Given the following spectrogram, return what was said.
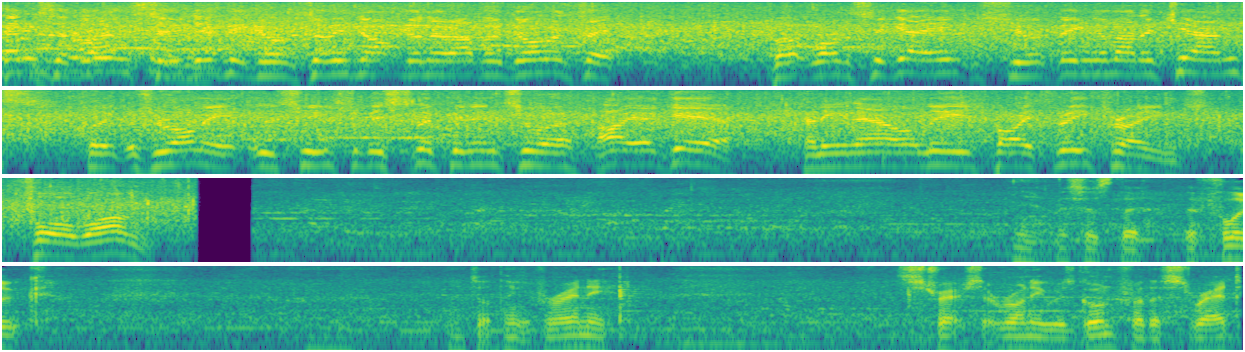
thinks the black's too difficult, so he's not going to have a go at it. But once again, Stuart Bingham had a chance, but it was Ronnie who seems to be slipping into a higher gear, and he now leads by three frames, 4-1. Yeah, this is the, the fluke. I don't think for any stretch that Ronnie was going for this red.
